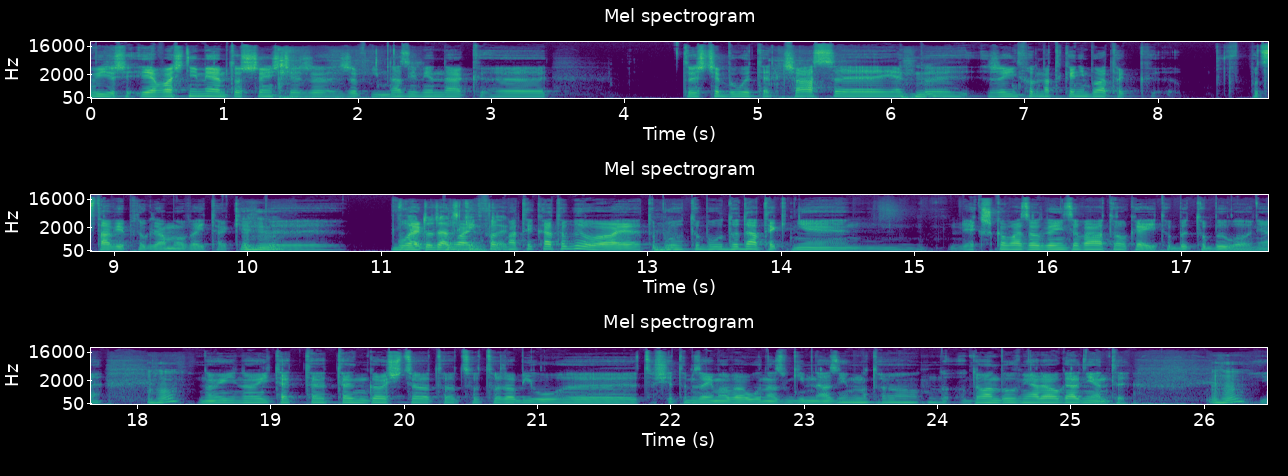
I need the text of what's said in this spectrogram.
widzisz, ja właśnie miałem to szczęście, że, że w gimnazjum jednak... Yy to jeszcze były te czasy, jakby, mhm. że informatyka nie była tak w podstawie programowej, tak jakby. Mhm. Była dodatkiem. Była tak? informatyka, tak? to było, to, mhm. był, to był dodatek. Nie, jak szkoła zorganizowała, to okej, okay, to, by, to było, nie? Mhm. No i, no i te, te, ten gość, co to, co to robił, e, co się tym zajmował u nas w gimnazjum, no to, to on był w miarę ogarnięty. Mhm. I,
